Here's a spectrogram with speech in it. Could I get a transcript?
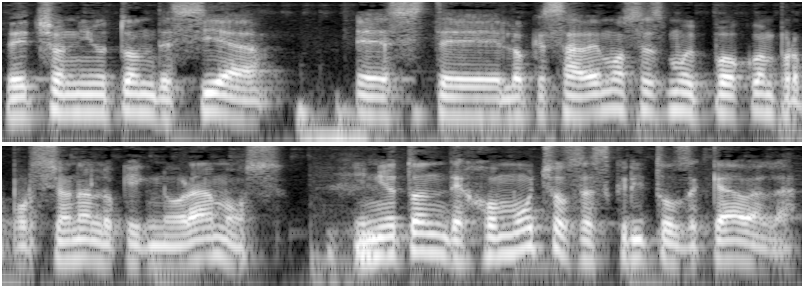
De hecho, Newton decía, este, lo que sabemos es muy poco en proporción a lo que ignoramos. Y Newton dejó muchos escritos de cábala.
